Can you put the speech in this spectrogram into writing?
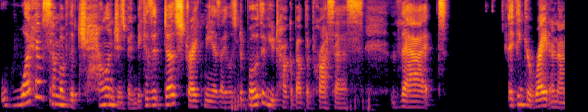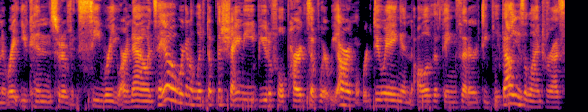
What have some of the challenges been? Because it does strike me as I listen to both of you talk about the process that I think you're right, Ananda, right? You can sort of see where you are now and say, oh, we're going to lift up the shiny, beautiful parts of where we are and what we're doing and all of the things that are deeply values aligned for us.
